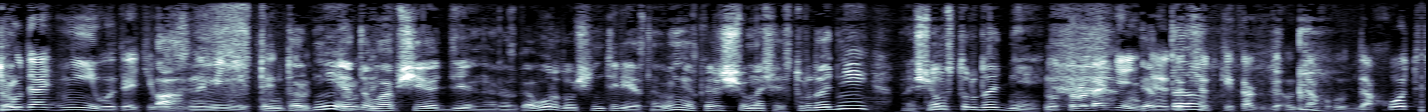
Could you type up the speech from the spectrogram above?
Трудодни вот эти а, вот знаменитые. Трудодни труд, это вообще отдельный разговор, это очень интересно. Вы мне скажите, что начать? С трудодней? Начнем с трудодней. Ну, трудодень это, это все-таки как доход,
